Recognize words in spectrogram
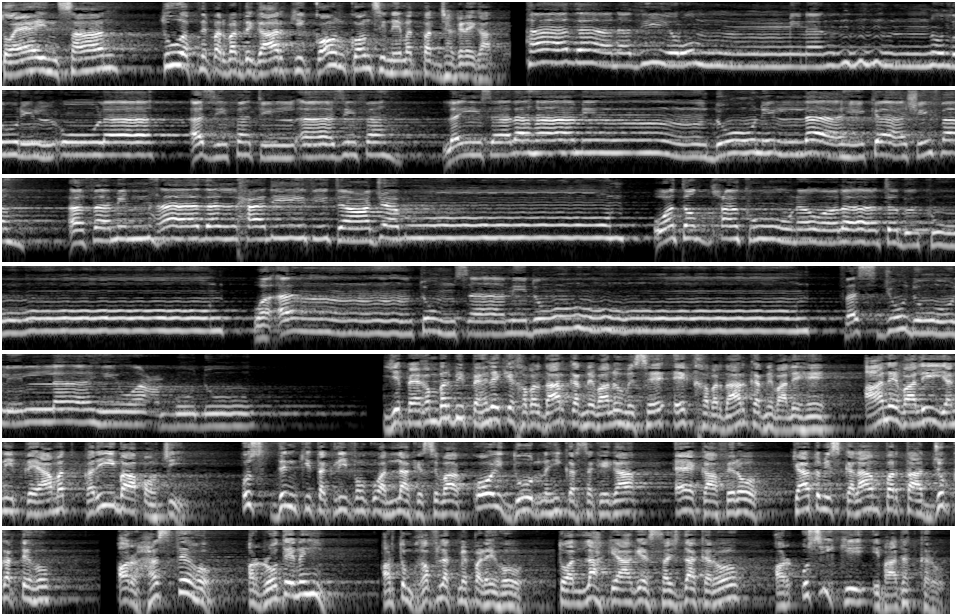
تو اے انسان تو اپنے پروردگار کی کون کون سی نعمت پر جھگڑے گا؟ هذا نذير من النذر الأولى، أزفت الآزفة، ليس لها من دون الله كاشفة. أفمن هذا الحديث تعجبون؟ وتضحكون ولا تبكون. وأنتم سامدون فاسجدوا لله واعبدوا یہ پیغمبر بھی پہلے کے خبردار کرنے والوں میں سے ایک خبردار کرنے والے ہیں۔ آنے والی یعنی قیامت قریب آ پہنچی۔ اس دن کی تکلیفوں کو اللہ کے سوا کوئی دور نہیں کر سکے گا۔ اے کافرو، کیا تم اس کلام پر تعجب کرتے ہو؟ اور ہنستے ہو اور روتے نہیں؟ اور تم غفلت میں پڑے ہو تو اللہ کے آگے سجدہ کرو اور اسی کی عبادت کرو۔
